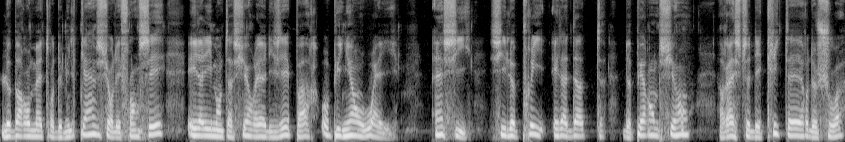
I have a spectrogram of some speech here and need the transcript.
le baromètre 2015 sur les Français et l'alimentation réalisée par Opinion Way. Ainsi, si le prix et la date de péremption restent des critères de choix,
